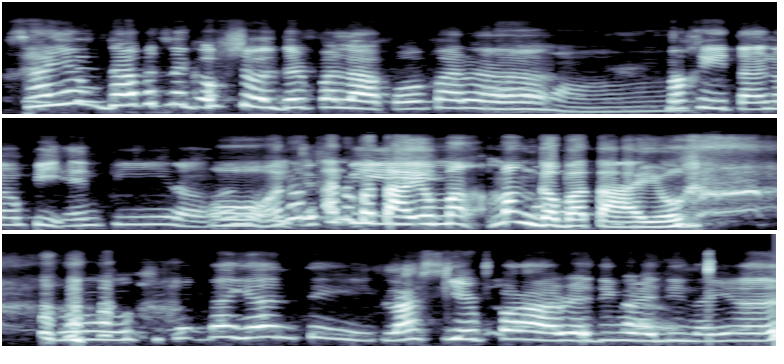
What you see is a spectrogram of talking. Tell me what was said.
Sayang, dapat nag-off shoulder pala ako para Oo. makita ng PNP, ng Oh, ano, AFP. ano ba tayo? Mang- mangga ba tayo? True. Hinog na yan, te. Last year pa, ready, ready na yan.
